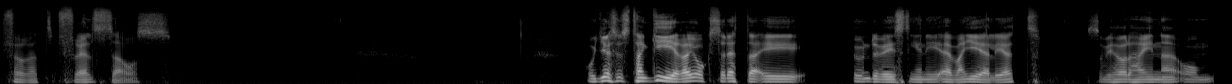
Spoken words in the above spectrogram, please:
för att frälsa oss. Och Jesus tangerar ju också detta i undervisningen i evangeliet, som vi hörde här inne om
